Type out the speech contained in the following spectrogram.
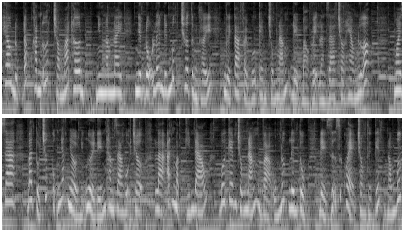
heo được đắp khăn ướt cho mát hơn, nhưng năm nay nhiệt độ lên đến mức chưa từng thấy, người ta phải bôi kem chống nắng để bảo vệ làn da cho heo nữa. Ngoài ra, ban tổ chức cũng nhắc nhở những người đến tham gia hội trợ là ăn mặc kín đáo, bôi kem chống nắng và uống nước liên tục để giữ sức khỏe trong thời tiết nóng bức.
